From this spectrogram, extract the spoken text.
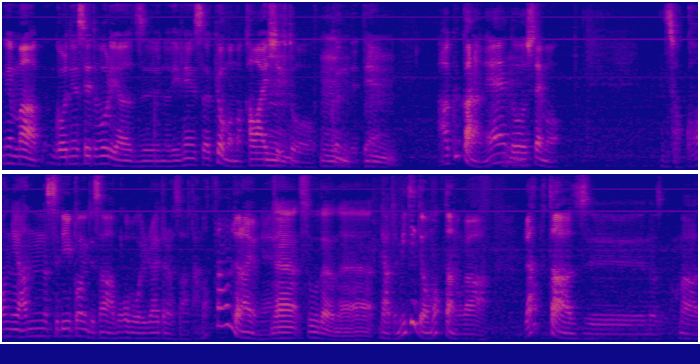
ねまあゴールデン・ステート・ウォリアーズのディフェンスは今日もまあカワイシフトを組んでて、うん開くからねうん。どうしても、そこにあんなスリーポイントさボコボコ入れられたらさたまったもんじゃないよね。ねそうだよね。であと見てて思ったのがラプターズの、まあ、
